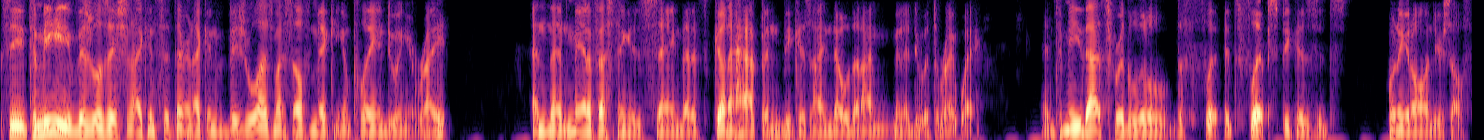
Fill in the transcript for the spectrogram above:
see to me visualization I can sit there and I can visualize myself making a play and doing it right. And then manifesting is saying that it's gonna happen because I know that I'm gonna do it the right way. And to me that's where the little the flip it flips because it's putting it all into yourself.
